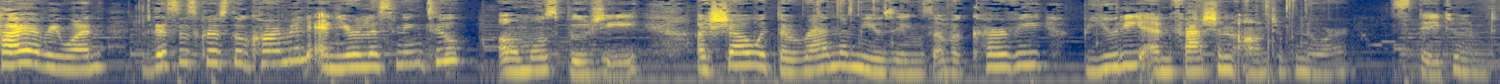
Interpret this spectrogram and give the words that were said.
Hi, everyone. This is Crystal Carmen, and you're listening to Almost Bougie, a show with the random musings of a curvy beauty and fashion entrepreneur. Stay tuned.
